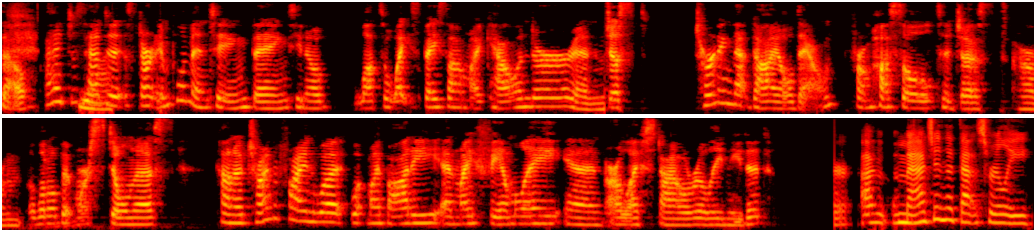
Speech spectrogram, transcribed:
So I just yeah. had to start implementing things, you know, lots of white space on my calendar and just turning that dial down from hustle to just um, a little bit more stillness kind of trying to find what what my body and my family and our lifestyle really needed i imagine that that's really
